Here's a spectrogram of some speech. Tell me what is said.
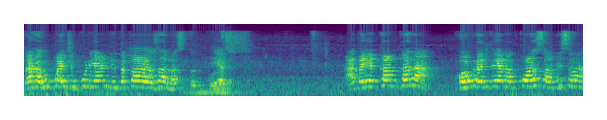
दहा रुपयाची पुडी आणली तर काळ झालं असतं बस. आता एक काम करा खोबरेल तेलात कोळसा मिसळा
